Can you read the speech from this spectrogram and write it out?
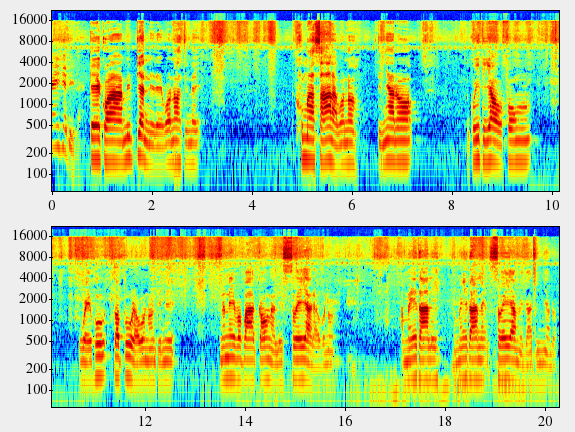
အဲ့ရက်တွေလဲကဲကွာမီးပြတ်နေတယ်ဘောနော်ဒီနေ့ခုမှစားတာဘောနော်ဒီညတော့အကိုကြီးတယောက်ဖုန်း ဝယ်ဖို့တော့ပို့တာဘောနော်ဒီနေ့နည်းနည်းပါးပါးကောင်းလာလေးဆွဲရတာဘောနော်အမဲသားလေးအမဲသားနဲ့ဆွဲရမယ်ကြာဒီညတော့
